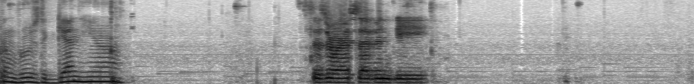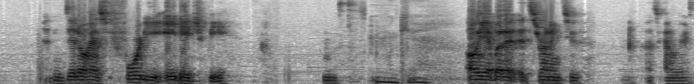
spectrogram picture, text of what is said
Can roost again here. Scizor has 70. And Ditto has 48 HP. Hmm. Okay. Oh yeah, but it, it's running too. That's kind of weird.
